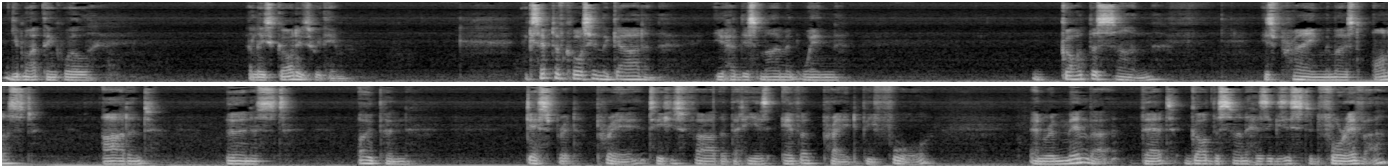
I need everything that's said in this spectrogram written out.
you might think, well, at least God is with him. Except, of course, in the garden, you have this moment when God the Son is praying the most honest, ardent, earnest, open, desperate prayer to his Father that he has ever prayed before. And remember that God the Son has existed forever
